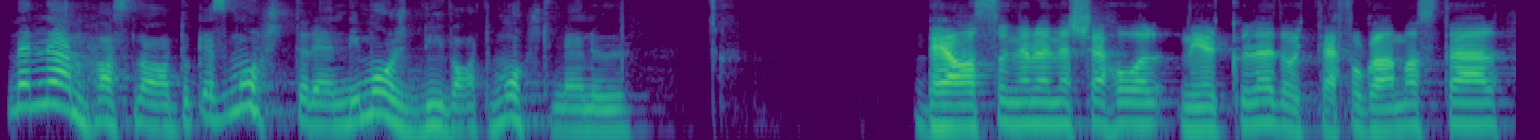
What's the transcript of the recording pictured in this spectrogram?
Mert nem használtuk, ez most trendi, most divat, most menő. Be az, hogy nem lenne sehol nélküled, hogy te fogalmaztál,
